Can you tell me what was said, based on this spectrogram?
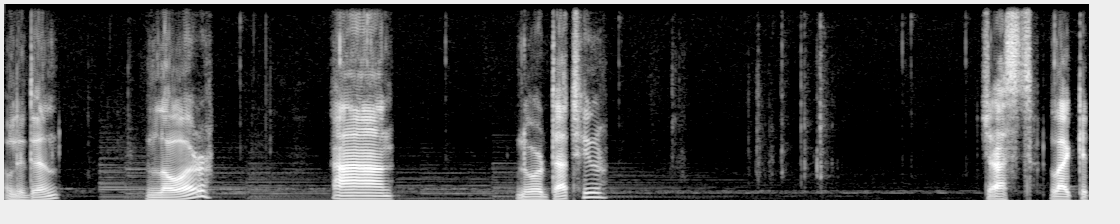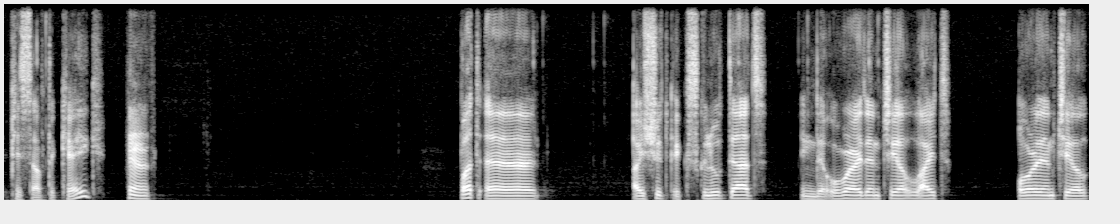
A little lower and lower that here? Just like a piece of the cake? But uh, I should exclude that in the override MTL light override MTL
